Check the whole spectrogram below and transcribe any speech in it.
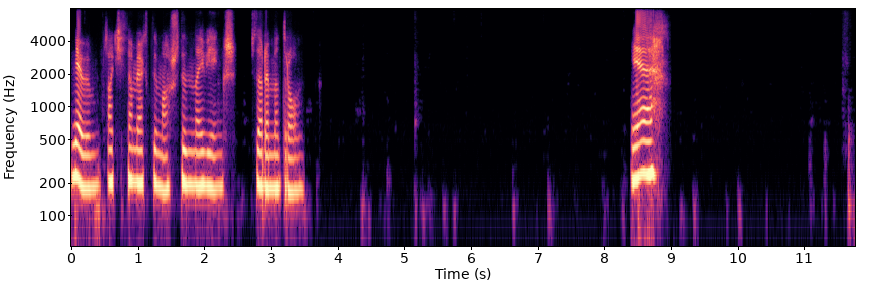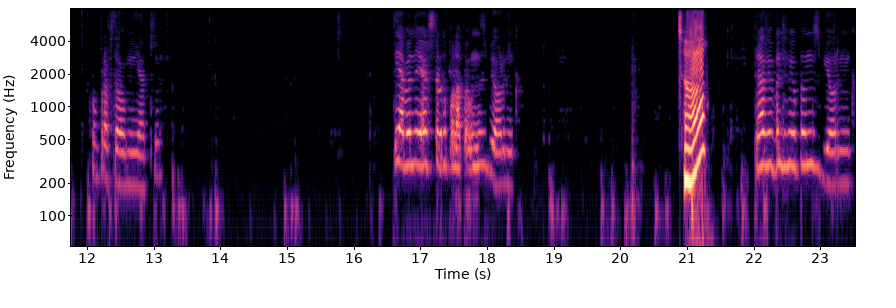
nie wiem, taki sam jak ty masz, ten największy, 4-metrowy. Nie, Popraw to omijaki. Ty, ja będę miał z tego pola pełny zbiornik. co? Prawie będę miał pełny zbiornik.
